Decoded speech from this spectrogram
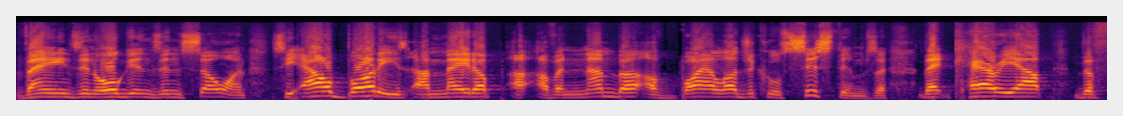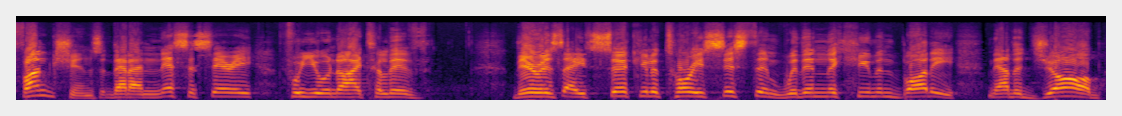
veins and organs, and so on. See, our bodies are made up uh, of a number of biological systems that carry out the functions that are necessary for you and I to live. There is a circulatory system within the human body. Now, the job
